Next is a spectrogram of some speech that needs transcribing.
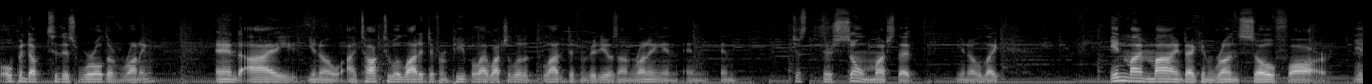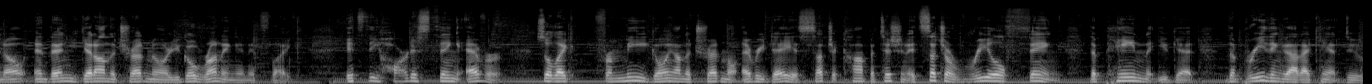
opened up to this world of running, and I you know I talk to a lot of different people. I watch a lot of, lot of different videos on running, and and and just there's so much that you know like in my mind I can run so far, you know, and then you get on the treadmill or you go running, and it's like it's the hardest thing ever. So like for me, going on the treadmill every day is such a competition. It's such a real thing. The pain that you get, the breathing that I can't do,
